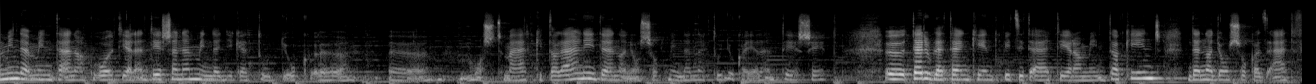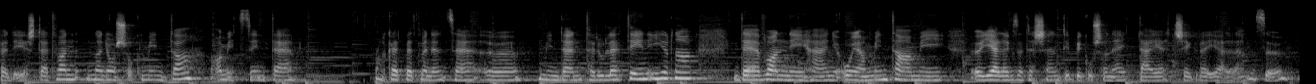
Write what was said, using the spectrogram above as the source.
Minden mintának volt jelentése, nem mindegyiket tudjuk most már kitalálni, de nagyon sok mindennek tudjuk a jelentését. Területenként picit eltér a mintakincs, de nagyon sok az átfedés. Tehát van nagyon sok minta, amit szinte a Kárpát-medence minden területén írnak, de van néhány olyan minta, ami jellegzetesen, tipikusan egy tájegységre jellemző.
